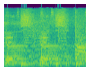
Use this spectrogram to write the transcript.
this, this.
